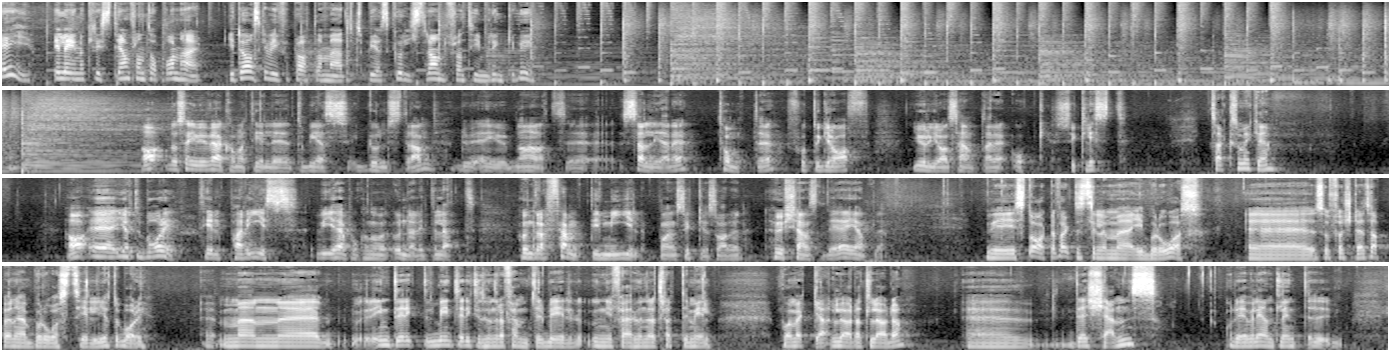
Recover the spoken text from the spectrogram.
Hej! Elaine och Christian från Top On här. Idag ska vi få prata med Tobias Gullstrand från Team Rinkeby. Ja, då säger vi välkomna till eh, Tobias Gullstrand. Du är ju bland annat eh, säljare, tomte, fotograf, julgranshämtare och cyklist. Tack så mycket. Ja, eh, Göteborg till Paris. Vi här på kontoret undrar lite lätt. 150 mil på en cykelsadel. Hur känns det egentligen? Vi startar faktiskt till och med i Borås. Eh, så första etappen är Borås till Göteborg. Eh, men eh, inte riktigt, det blir inte riktigt 150, det blir ungefär 130 mil på en vecka, lördag till lördag. Det känns, och det är väl egentligen inte...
